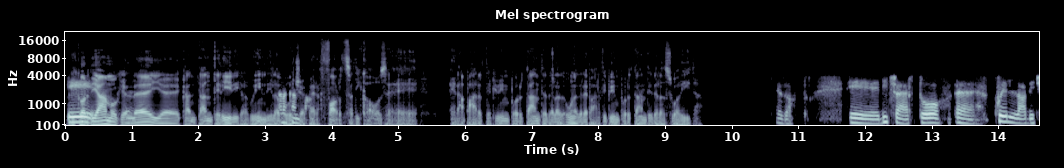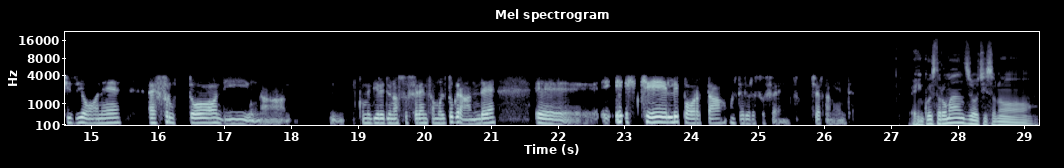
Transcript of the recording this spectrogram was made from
Ricordiamo e, che lei è cantante lirica, quindi la voce cantante. per forza di cose è, è la parte più importante, della, una delle parti più importanti della sua vita. Esatto. E di certo eh, quella decisione è frutto di una, come dire, di una sofferenza molto grande eh, e, e che le porta ulteriore sofferenza, certamente. E in questo romanzo ci sono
